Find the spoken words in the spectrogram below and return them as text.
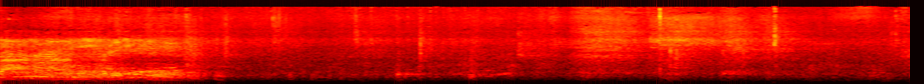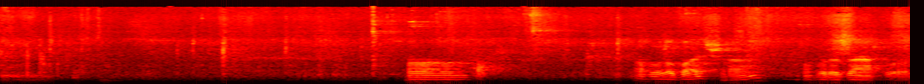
Vánamani Haritni. A, ahol a Vajsa, ahol a zápor,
